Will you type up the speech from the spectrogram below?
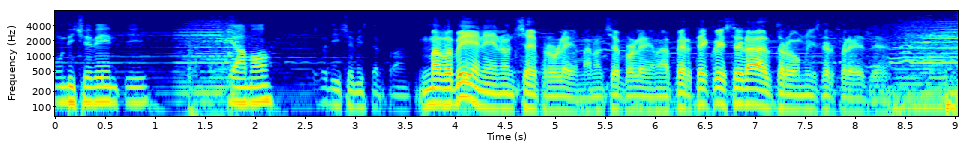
11.20, siamo? Cosa dice Mr. Frank? Ma va bene, non c'è problema, non c'è problema. Per te questo ed altro, Mr. Fred.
